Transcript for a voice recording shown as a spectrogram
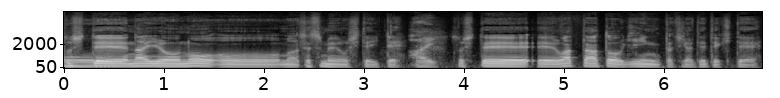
そして内容の、まあ、説明をしていて、はい、そして、えー、終わった後議員たちが出てきて、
